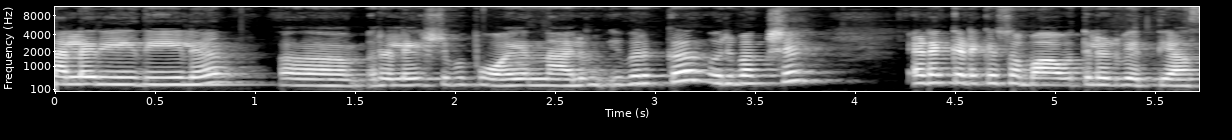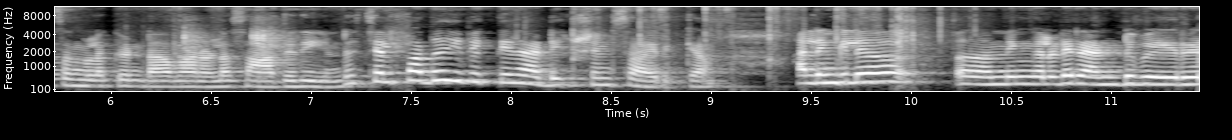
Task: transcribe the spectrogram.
നല്ല രീതിയിൽ റിലേഷൻഷിപ്പ് പോയെന്നാലും ഇവർക്ക് ഒരുപക്ഷെ ഇടയ്ക്കിടയ്ക്ക് സ്വഭാവത്തിൽ ഒരു വ്യത്യാസങ്ങളൊക്കെ ഉണ്ടാവാനുള്ള സാധ്യതയുണ്ട്. ചിലപ്പോൾ അത് ഈ വ്യക്തിയുടെ അഡിക്ഷൻസ് ആയിരിക്കാം. അല്ലെങ്കിൽ നിങ്ങളുടെ രണ്ട് പേര്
